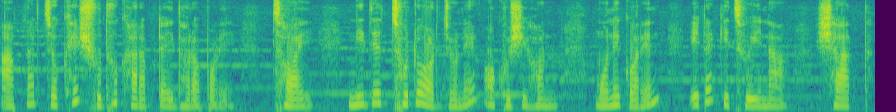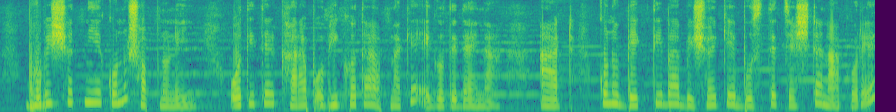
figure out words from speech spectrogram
আপনার চোখে শুধু খারাপটাই ধরা পড়ে। ছয়। নিজের ছোট অর্জনে অখুশি হন। মনে করেন, এটা কিছুই না। সাত, ভবিষ্যৎ নিয়ে কোনো স্বপ্ন নেই। অতীতের খারাপ অভিজ্ঞতা আপনাকে এগোতে দেয় না। আট, কোনো ব্যক্তি বা বিষয়কে বুঝতে চেষ্টা না করে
